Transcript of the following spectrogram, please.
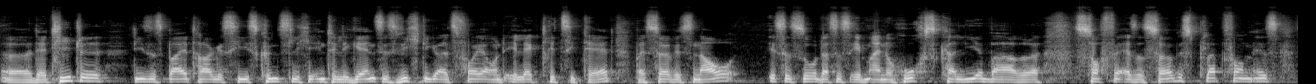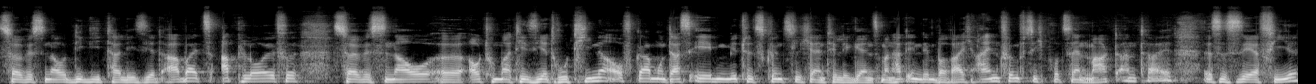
Äh, der Titel dieses Beitrages hieß, künstliche Intelligenz ist wichtiger als Feuer und Elektrizität. Bei ServiceNow ist es so, dass es eben eine hochskalierbare Software-as-a-Service-Plattform ist. ServiceNow digitalisiert Arbeitsabläufe, ServiceNow äh, automatisiert Routineaufgaben und das eben mittels künstlicher Intelligenz. Man hat in dem Bereich 51 Prozent Marktanteil. Es ist sehr viel.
